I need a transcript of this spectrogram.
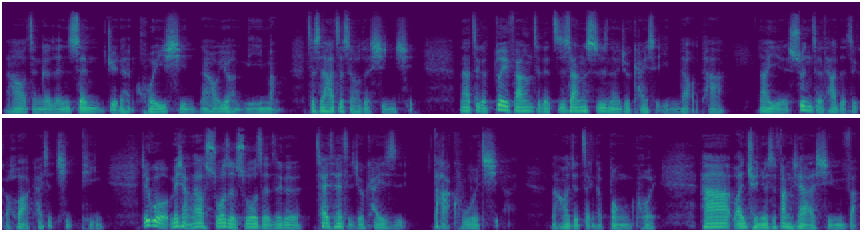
然后整个人生觉得很灰心，然后又很迷茫，这是他这时候的心情。那这个对方这个咨商师呢，就开始引导他。那也顺着他的这个话开始倾听，结果没想到说着说着，这个菜菜子就开始大哭了起来，然后就整个崩溃，他完全就是放下了心防，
